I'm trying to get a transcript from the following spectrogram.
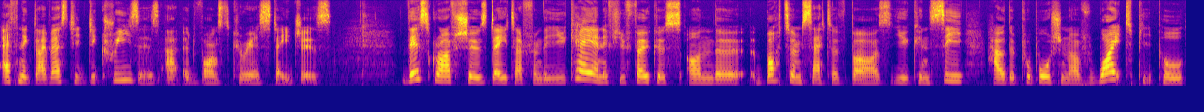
ethnic diversity decreases at advanced career stages. This graph shows data from the UK, and if you focus on the bottom set of bars, you can see how the proportion of white people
